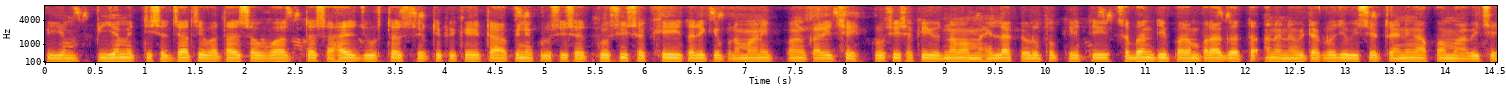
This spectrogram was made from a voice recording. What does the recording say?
પીએમ પીએમ એકત્રીસ હજારથી વધારે સંવર્ધ સહાય જૂથ સર્ટિફિકેટ આપીને કૃષિ કૃષિ સખી તરીકે પ્રમાણિત પણ કરી છે. કૃષિ સખી યોજનામાં મહિલા ખેડૂતો ખેતી સંબંધી પરંપરાગત અને નવી ટેકનોલોજી વિશે ટ્રેનિંગ આપવામાં આવી છે.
